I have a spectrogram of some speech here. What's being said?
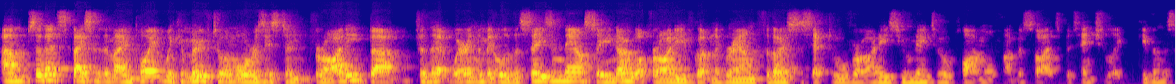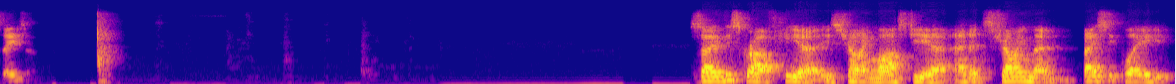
Um, so that's basically the main point. We can move to a more resistant variety, but for that, we're in the middle of the season now, so you know what variety you've got in the ground. For those susceptible varieties, you'll need to apply more fungicides potentially, given the season. So this graph here is showing last year, and it's showing that basically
